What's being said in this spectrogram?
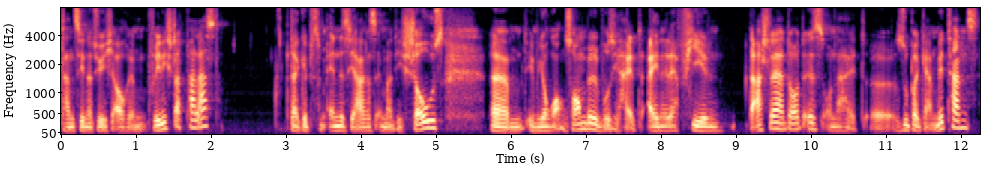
tanzt sie natürlich auch im Friedrichstadtpalast. Da gibt es am Ende des Jahres immer die Shows ähm, im jungen Ensemble, wo sie halt eine der vielen Darsteller dort ist und halt äh, super gern mittanzt.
